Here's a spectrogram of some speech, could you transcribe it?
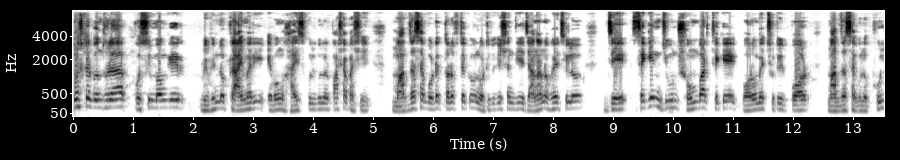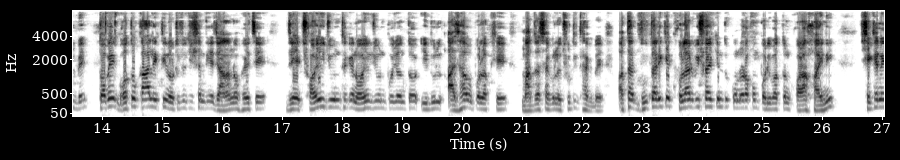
নমস্কার বন্ধুরা, পশ্চিমবঙ্গের বিভিন্ন প্রাইমারি এবং হাই স্কুলগুলোর পাশাপাশি মাদ্রাসা বোর্ডের তরফ থেকেও নোটিফিকেশন দিয়ে জানানো হয়েছিল যে সেকেন্ড জুন সোমবার থেকে গরমের ছুটির পর মাদ্রাসাগুলো খুলবে। তবে গতকাল একটি নোটিফিকেশন দিয়ে জানানো হয়েছে যে ছয়ই জুন থেকে নয় জুন পর্যন্ত ঈদুল আজহা উপলক্ষে মাদ্রাসাগুলো ছুটি থাকবে। অর্থাৎ দু তারিখে খোলার বিষয়ে কিন্তু কোনো রকম পরিবর্তন করা হয়নি। সেখানে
